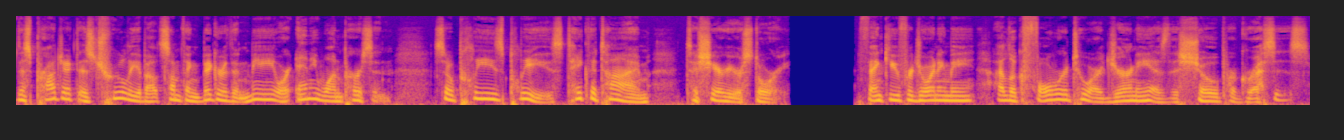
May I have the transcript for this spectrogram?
This project is truly about something bigger than me or any one person. So please, please take the time to share your story. Thank you for joining me. I look forward to our journey as this show progresses.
